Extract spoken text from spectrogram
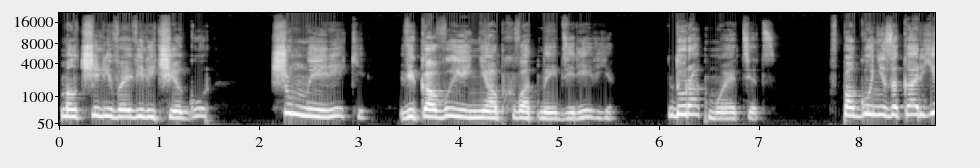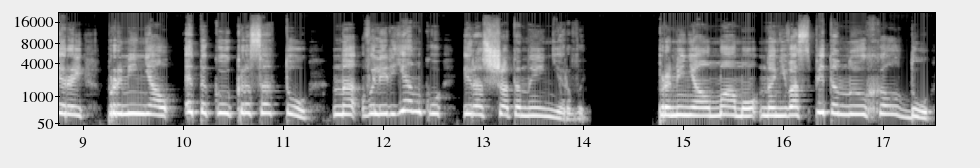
Молчаливое величие гор, шумные реки, вековые необхватные деревья. Дурак мой отец в погоне за карьерой променял этакую красоту на валерьянку и расшатанные нервы. Променял маму на невоспитанную халду,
